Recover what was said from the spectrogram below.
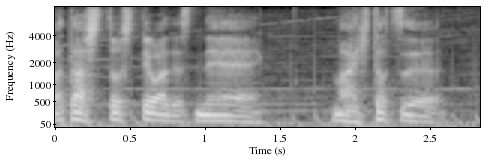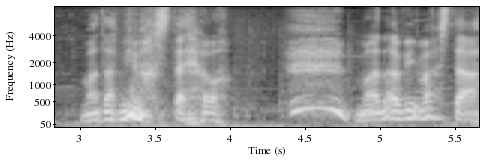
私としてはですね、まあ一つ学びましたよ。学びました。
